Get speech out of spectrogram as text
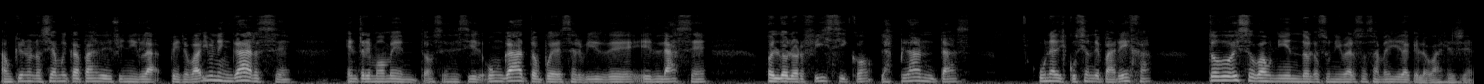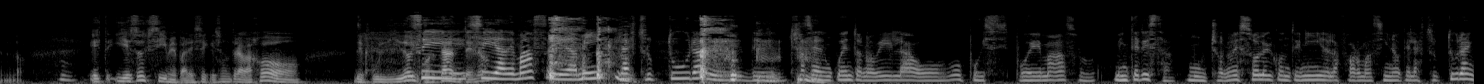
aunque uno no sea muy capaz de definirla, pero hay un engarce entre momentos, es decir, un gato puede servir de enlace, o el dolor físico, las plantas, una discusión de pareja, todo eso va uniendo los universos a medida que lo vas leyendo. Este, y eso sí me parece que es un trabajo de pulido Sí, importante, ¿no? sí, además eh, a mí la estructura de, de- ya sea de un cuento, novela o, o poes- poemas o- me interesa mucho, no es solo el contenido, la forma, sino que la estructura,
